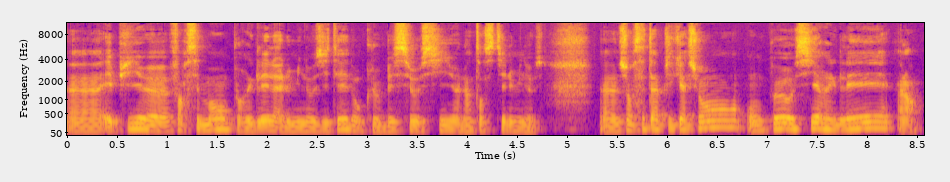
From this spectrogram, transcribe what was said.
Euh, et puis euh, forcément, on peut régler la luminosité, donc baisser aussi l'intensité lumineuse. sur cette application, on peut aussi régler. Alors,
